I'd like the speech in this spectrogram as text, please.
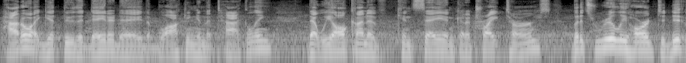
how do I get through the day to day, the blocking and the tackling that we all kind of can say in kind of trite terms, but it's really hard to do.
